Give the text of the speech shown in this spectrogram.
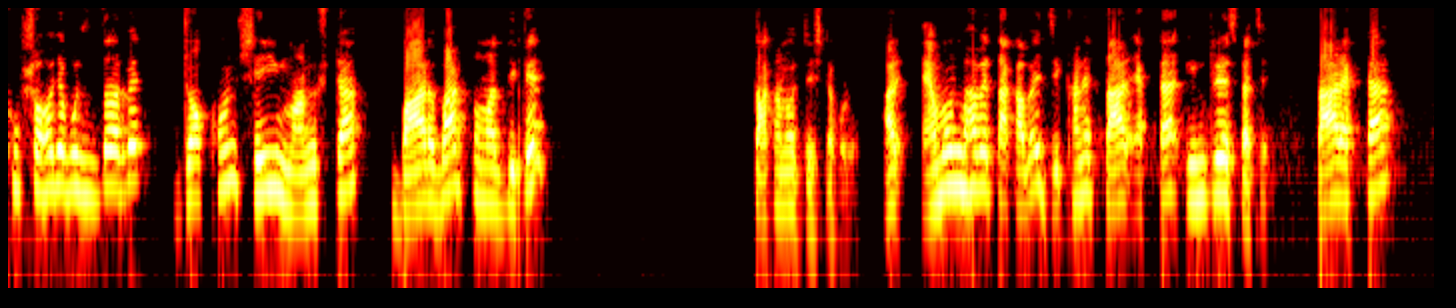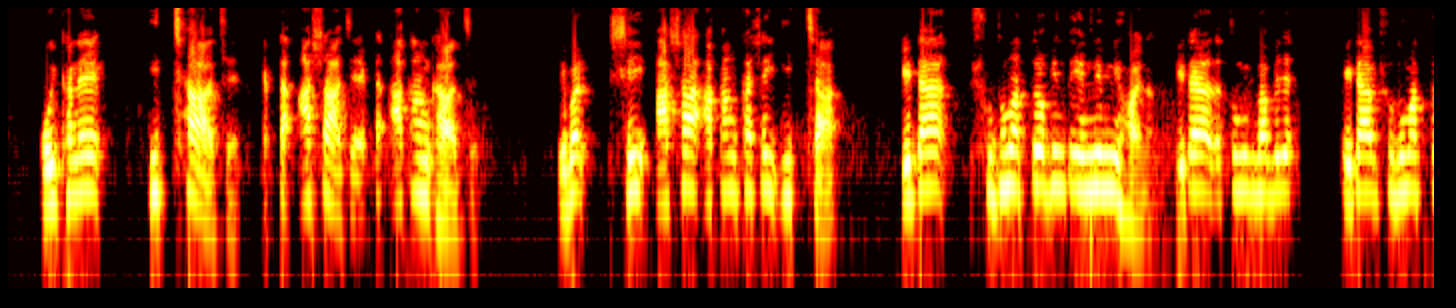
খুব সহজে বুঝতে পারবে যখন সেই মানুষটা বারবার তোমার দিকে তাকানোর চেষ্টা করো। আর এমন ভাবে তাকাবে যেখানে তার একটা ইন্টারেস্ট আছে, তার একটা ওইখানে ইচ্ছা আছে, একটা আশা আছে, একটা আকাঙ্ক্ষা আছে। এবার সেই আশা, আকাঙ্ক্ষা, সেই ইচ্ছা, এটা শুধুমাত্র কিন্তু এমনি এমনি হয় না। এটা তুমি ভাববে যে এটা শুধুমাত্র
